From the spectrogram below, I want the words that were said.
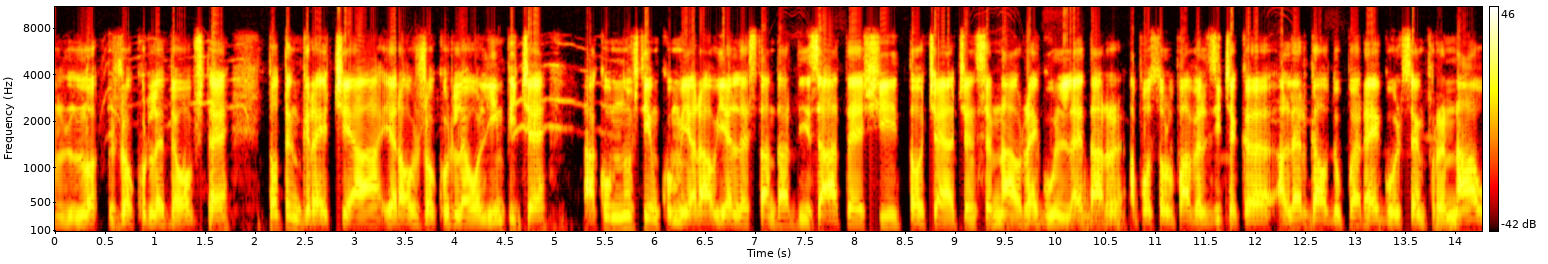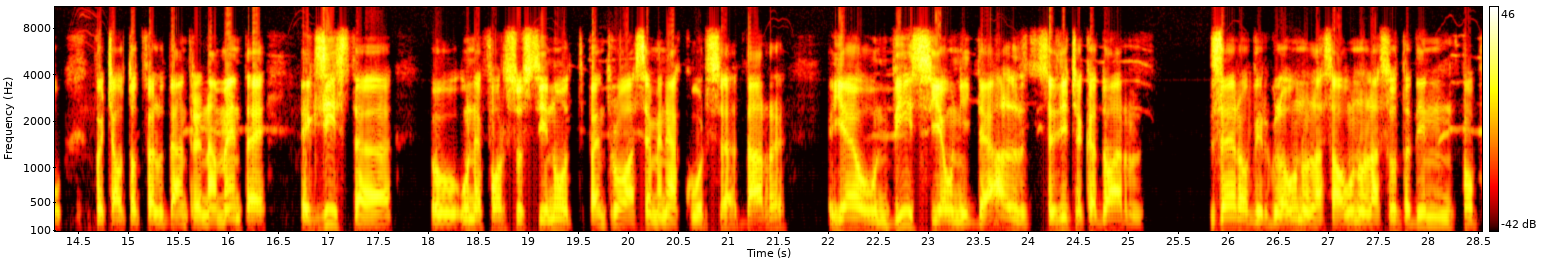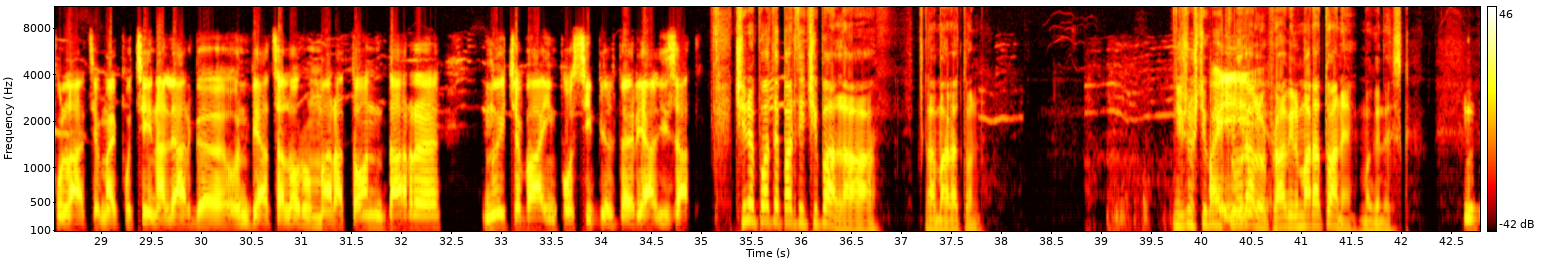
jocurile de obște, tot în Grecia erau jocurile olimpice, acum nu știm cum erau ele standardizate și tot ceea ce însemnau regulile, dar Apostolul Pavel zice că alergau după reguli, se înfrânau, făceau tot felul de antrenamente. Există uh, un efort susținut pentru o asemenea cursă, dar e un vis, e un ideal, se zice că doar 0,1 sau 1% din populație, mai puțin, aleargă în viața lor un maraton, dar uh, nu e ceva imposibil de realizat. Cine poate participa la, la maraton? Nici nu știu păi... cum e păi- pluralul, probabil maratoane, mă gândesc.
